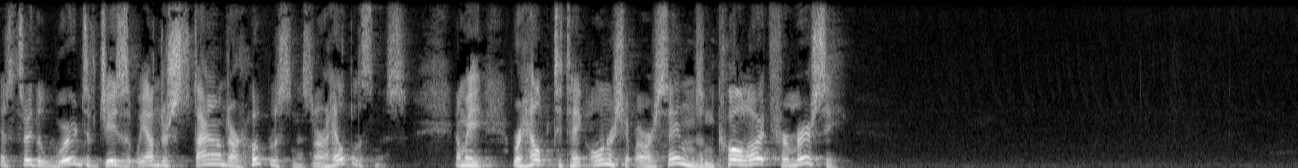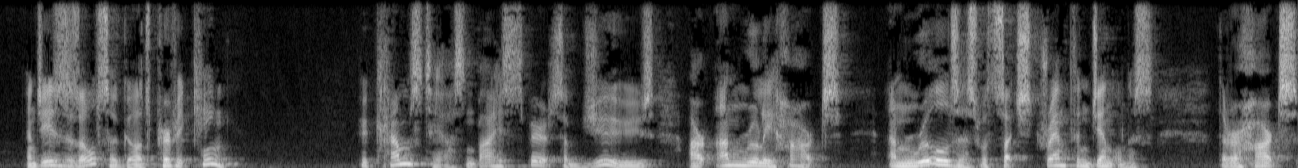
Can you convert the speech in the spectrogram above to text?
It's through the words of Jesus that we understand our hopelessness and our helplessness. And we were helped to take ownership of our sins and call out for mercy. And Jesus is also God's perfect King who comes to us and by his Spirit subdues our unruly hearts and rules us with such strength and gentleness that our hearts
